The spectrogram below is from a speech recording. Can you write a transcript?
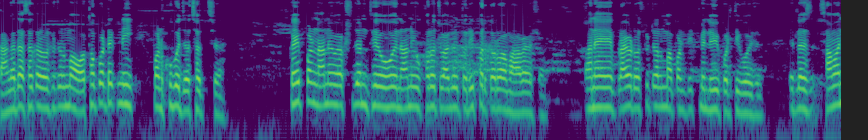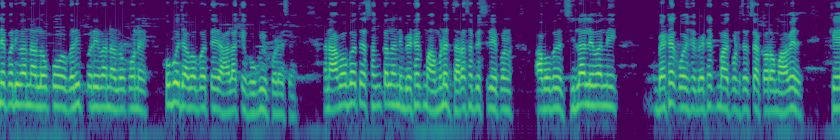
ધાંગધ્રા સરકારી હોસ્પિટલમાં ઓર્થોપેટિકની પણ ખૂબ જ અછત છે. કંઈ પણ નાનો એવો એક્સિડન્ટ થયો હોય, નાનો એવો ખર્ચ વાગ્યો તો રિફર કરવામાં આવે છે. અને પ્રાઇવેટ હોસ્પિટલમાં પણ ટ્રીટમેન્ટ લેવી પડતી હોય છે. એટલે સામાન્ય પરિવારના લોકો, ગરીબ પરિવારના લોકોને ખૂબ જ આ બાબતે હાલાકી ભોગવી પડે છે. અને આ બાબતે સંકલનની બેઠકમાં હમણાં જ ધારાસભ્યશ્રીએ પણ આ બાબતે જિલ્લા લેવલની બેઠક હોય છે, બેઠકમાં પણ ચર્ચા કરવામાં આવેલ કે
